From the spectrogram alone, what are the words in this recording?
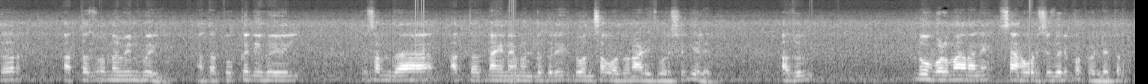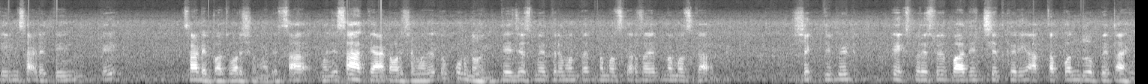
तर आत्ता जो नवीन होईल आता तो कधी होईल? तर समजा आत्ता नाही नाही म्हटलं तरी दोन सव्वा दोन अडीच वर्ष गेलेत. अजून ढोबळ मानाने सहा वर्ष जरी पकडले तर तीन साडेतीन ते साडेपाच वर्षामध्ये सा म्हणजे सहा ते आठ वर्षामध्ये तो पूर्ण होईल. तेजस मेत्रे म्हणतात नमस्कार साहेब नमस्कार. शक्तिपीठ एक्सप्रेसवे बाधित शेतकरी आत्ता पण झोपेत आहेत.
